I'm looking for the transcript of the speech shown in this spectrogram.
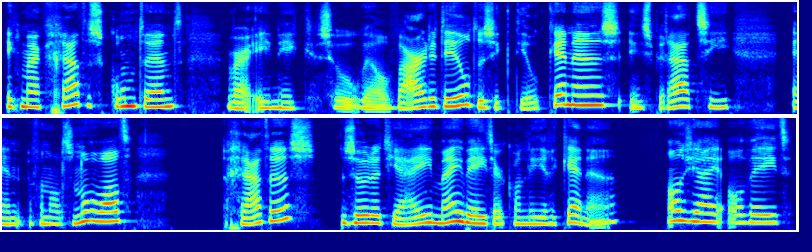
Ik maak gratis content waarin ik zowel waarde deel, dus ik deel kennis, inspiratie en van alles nog wat, gratis zodat jij mij beter kan leren kennen. Als jij al weet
